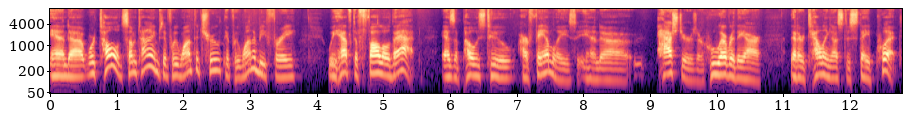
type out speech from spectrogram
And uh, we're told sometimes if we want the truth, if we want to be free, we have to follow that as opposed to our families and uh, pastors or whoever they are that are telling us to stay put.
